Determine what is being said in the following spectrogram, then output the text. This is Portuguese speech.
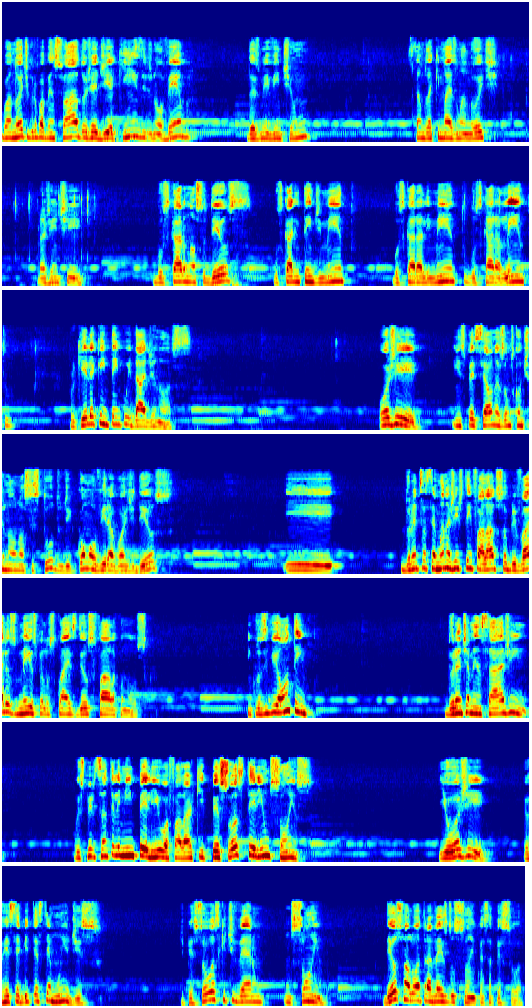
Boa noite, grupo abençoado. Hoje é dia 15 de novembro de 2021. Estamos aqui mais uma noite para a gente buscar o nosso Deus, buscar entendimento, buscar alimento, buscar alento, porque Ele é quem tem cuidado de nós. Hoje, em especial, nós vamos continuar o nosso estudo de como ouvir a voz de Deus. E durante essa semana a gente tem falado sobre vários meios pelos quais Deus fala conosco. Inclusive ontem, durante a mensagem, o Espírito Santo ele me impeliu a falar que pessoas teriam sonhos. E hoje eu recebi testemunho disso. De pessoas que tiveram um sonho. Deus falou através do sonho com essa pessoa.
